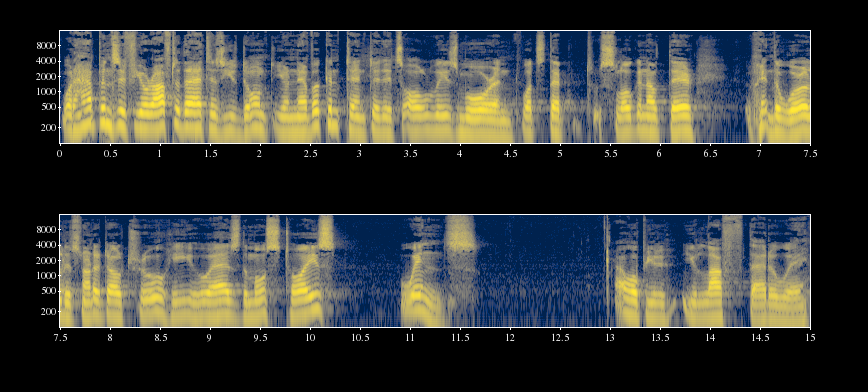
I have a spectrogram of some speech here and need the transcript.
What happens if you're after that is you don't, you're never contented, it's always more. And what's that slogan out there? In the world, it's not at all true. He who has the most toys wins. I hope you, you laugh that away.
